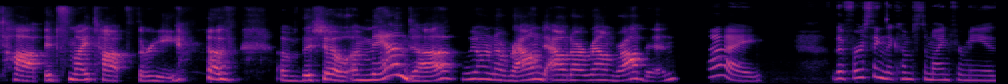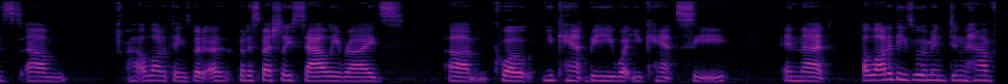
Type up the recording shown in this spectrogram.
top it's my top three of of the show amanda we want to round out our round robin hi the first thing that comes to mind for me is um, a lot of things, but uh, but especially Sally Ride's um, quote: "You can't be what you can't see," in that a lot of these women didn't have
